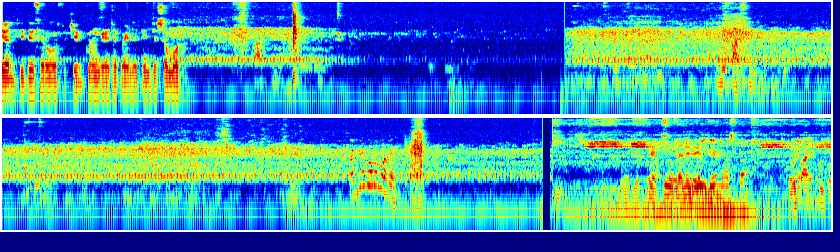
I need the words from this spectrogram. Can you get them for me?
याल तिथे सर्व वस्तू चेक करून घ्यायच्या पहिले त्यांच्या समोर. पॅकिंग झालेली आहे. एवढी बारीक नको.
